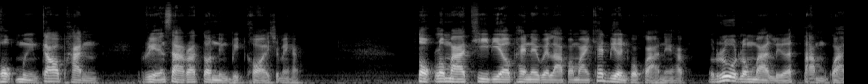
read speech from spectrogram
69,000 เหรียญสหรัฐต่อ1บิตคอยใช่ไหมครับ ตกลงมาทีเดียวภายในเวลาประมาณแค่เดือนกว่าๆเนี่ยครับ รูดลงมาเหลือต่ำกว่า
